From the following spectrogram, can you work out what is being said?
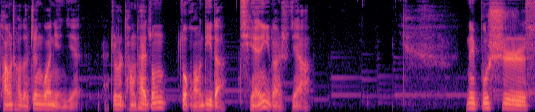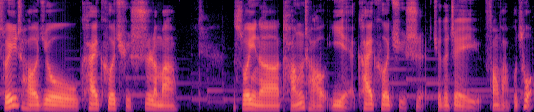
唐朝的贞观年间，就是唐太宗做皇帝的。前一段时间啊，那不是隋朝就开科取士了吗？所以呢，唐朝也开科取士，觉得这方法不错。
